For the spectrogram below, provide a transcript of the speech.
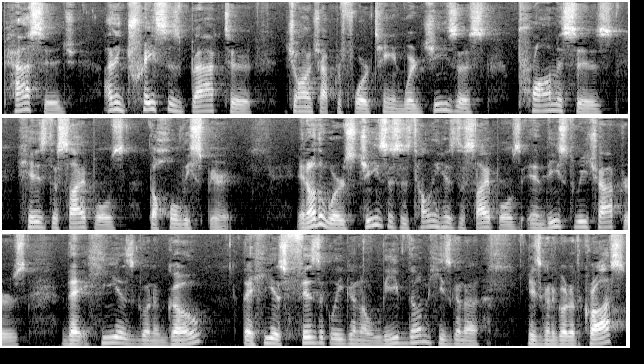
passage, I think, traces back to John chapter 14, where Jesus promises his disciples the Holy Spirit. In other words, Jesus is telling his disciples in these three chapters that he is going to go, that he is physically going to leave them. He's going to he's going to go to the cross.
